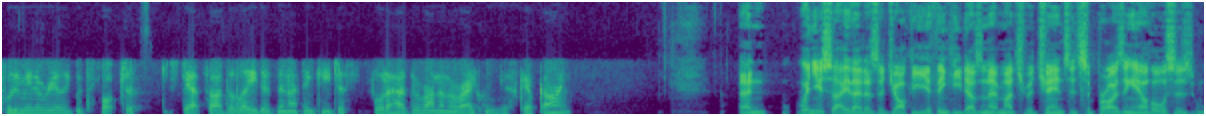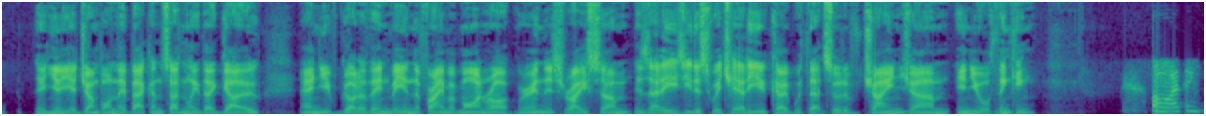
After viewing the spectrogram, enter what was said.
put him in a really good spot just just outside the leaders. And I think he just sort of had the run in the race and just kept going. And when you say that as a jockey, you think he doesn't have much of a chance. It's surprising how horses, you, you jump on their back and suddenly they go, and you've got to then be in the frame of mind, right, we're in this race. Um, is that easy to switch? How do you cope with that sort of change um, in your thinking? Oh, I think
